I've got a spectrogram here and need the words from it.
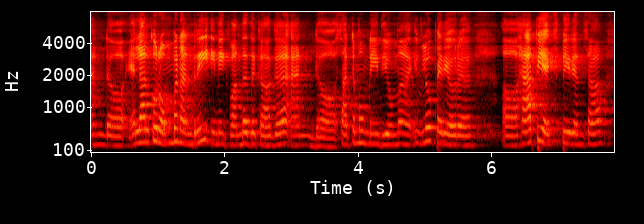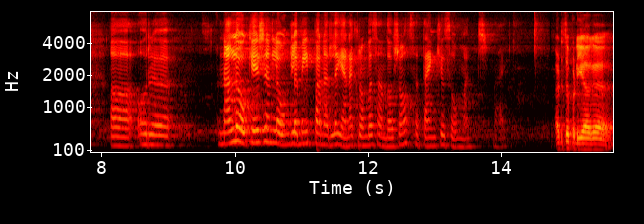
And uh, எல்லாருக்கும் ரொம்ப நன்றி. இன்னைக்கு வந்ததுக்காக அண்ட் uh, சட்டமும் நீதியும்? இவ்வளோ பெரிய ஒரு ஹாப்பி எக்ஸ்பீரியன்ஸாக ஒரு நல்ல ஒகேஷனில் உங்களை மீட் பண்ணதில் எனக்கு ரொம்ப சந்தோஷம். So thank you so much bye அடுத்தபடியாக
